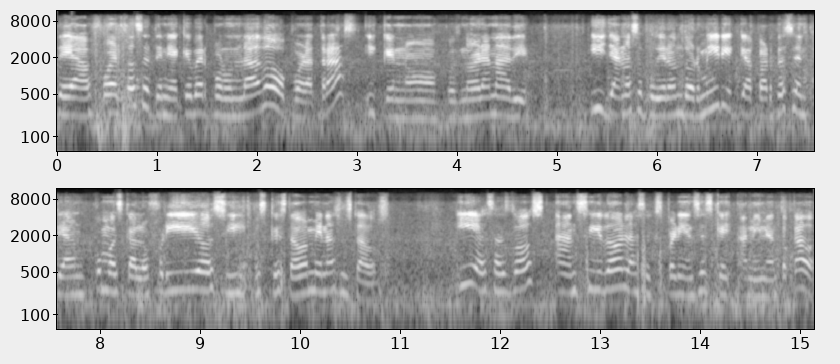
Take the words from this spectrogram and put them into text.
de a fuerza se tenía que ver por un lado o por atrás y que no, pues no era nadie. Y ya no se pudieron dormir y que aparte sentían como escalofríos y pues que estaban bien asustados. Y esas dos han sido las experiencias que a mí me han tocado.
